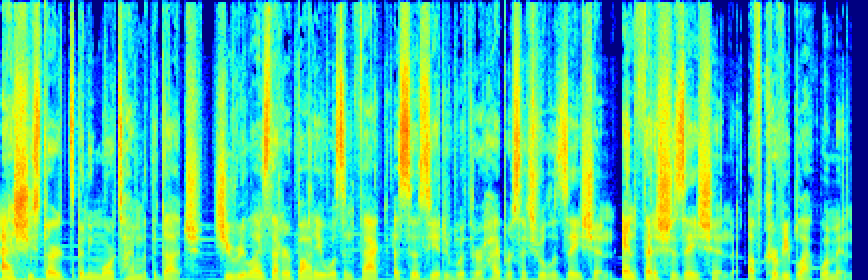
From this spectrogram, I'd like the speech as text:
as she started spending more time with the Dutch, she realized that her body was in fact associated with her hypersexualization and fetishization of curvy black women.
